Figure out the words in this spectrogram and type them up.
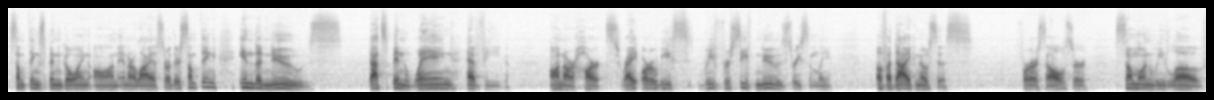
Something's been going on in our lives. Or there's something in the news that's been weighing heavy on our hearts, right? Or we, we've received news recently of a diagnosis for ourselves or someone we love,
